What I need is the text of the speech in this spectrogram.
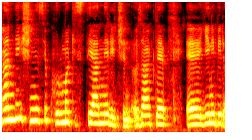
Kendi işinizi kurmak isteyenler için özellikle e, yeni bir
